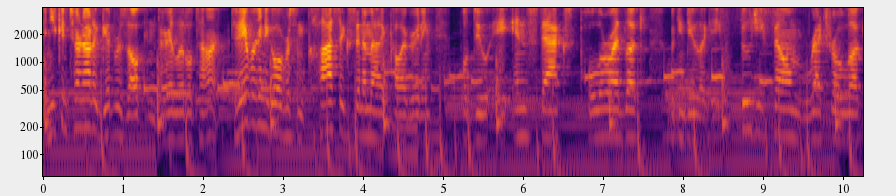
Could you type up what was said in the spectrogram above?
and you can turn out a good result in very little time. Today we're gonna go over some classic cinematic color grading. We'll do a Instax Polaroid look. We can do like a Fujifilm retro look,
